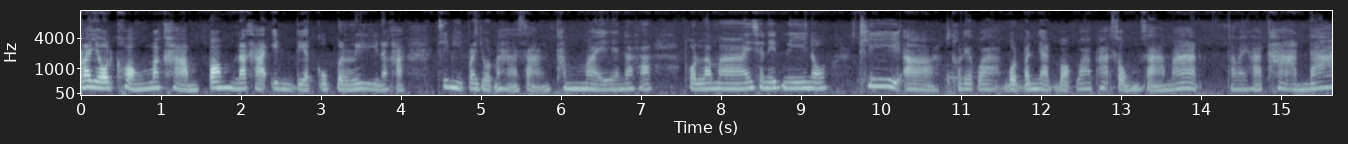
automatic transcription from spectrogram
ประโยชน์ของมะขามป้อมนะคะอินเดียกูเบอรี่นะคะ ที่มีประโยชน์มหาศาลทำไมนะคะ ผลไม้ชนิดนี้เนาะที่อ่าเขาเรียกว่าบทบัญญัติบอกว่าพระสงฆ์สามารถทำไมคะทานได้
